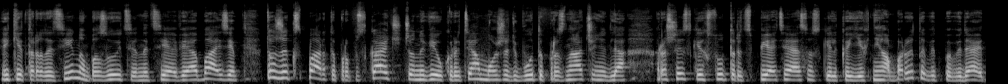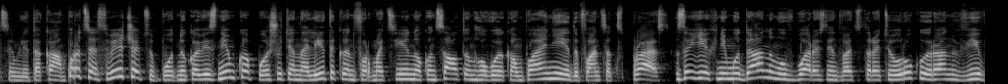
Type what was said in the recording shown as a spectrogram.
які традиційно базуються на цій авіабазі. Тож експерти припускають, що нові укриття можуть бути призначені для рашистських су 35 с оскільки їхні габарити відповідають цим літакам. Про це свідчать супутникові знімка. Пишуть аналітики інформаційно-консалтингової компанії Defense Express. За їхніми даними, в березні 23-го року Іран ввів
